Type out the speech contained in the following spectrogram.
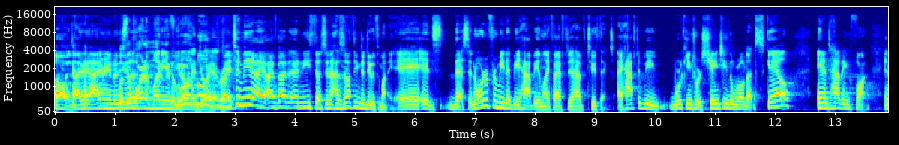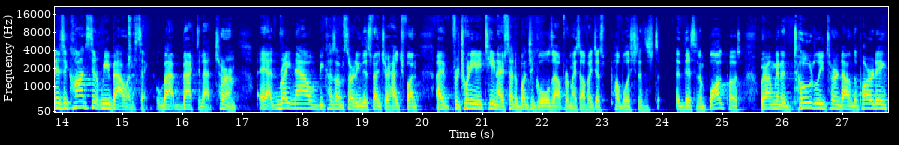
always. I mean, I mean, What's the point of money if you don't enjoy well, it, right? To me, I, I've got an ethos, and it has nothing to do with money. It's this: in order for me to be happy in life, I have to have two things. I have to be working towards changing the world at scale and having fun, and it's a constant rebalancing. Back, back to that term. Uh, right now, because I'm starting this venture hedge fund, I, for 2018, I've set a bunch of goals out for myself. I just published this this in a blog post where I'm going to totally turn down the partying,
